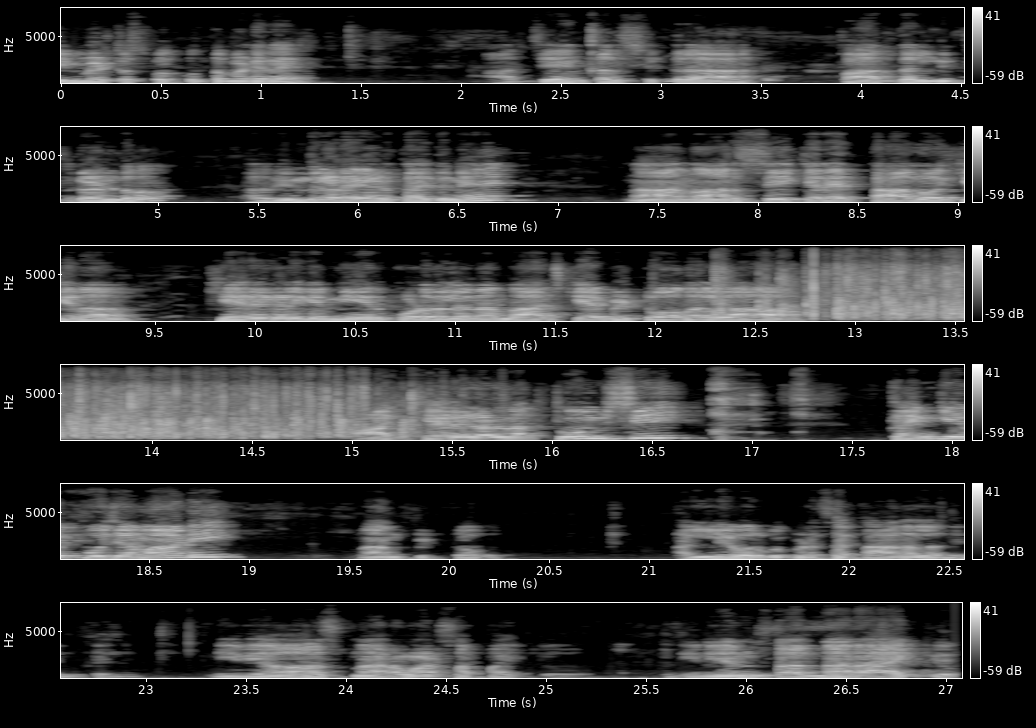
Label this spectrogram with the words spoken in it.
ಹಿಮ್ಮೆಟ್ಟಿಸ್ಬೇಕು ಅಂತ ಮಾಡಿದ್ರೆ, ಆ ಜೇಂಕಲ್ ಸಿದ್ರ ಪಾದದಲ್ಲಿ ನಿಂತ್ಕೊಂಡು ಅದ್ರ ಹಿಂದ್ಗಡೆ ಹೇಳ್ತಾ ಇದ್ದೀನಿ, ನಾನು ಅರಸೀಕೆರೆ ತಾಲೂಕಿನ ಕೆರೆಗಳಿಗೆ ನೀರು ಕೊಡೋದ್ರಲ್ಲಿ ನಾನು ರಾಜಕೀಯ ಬಿಟ್ಟು ಹೋಗಲ್ಲ. ಆ ಕೆರೆಗಳನ್ನ ತುಂಬಿಸಿ ಗಂಗೆ ಪೂಜೆ ಮಾಡಿ ನಾನು ಬಿಟ್ಟು ಹೋಗುದು. ಅಲ್ಲಿವರೆಗೂ ಬಿಡ್ಸಕ್ ಆಗಲ್ಲ ನಿಮ್ ಕೈಲಿ. ನೀವ್ ಯಾವ ಸ್ನಾರ ವಾಟ್ಸಪ್ ಹಾಕ್ಯೋ, ನೀನ್ ಎಂತದ್ನಾರ ಹಾಕ್ಯು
